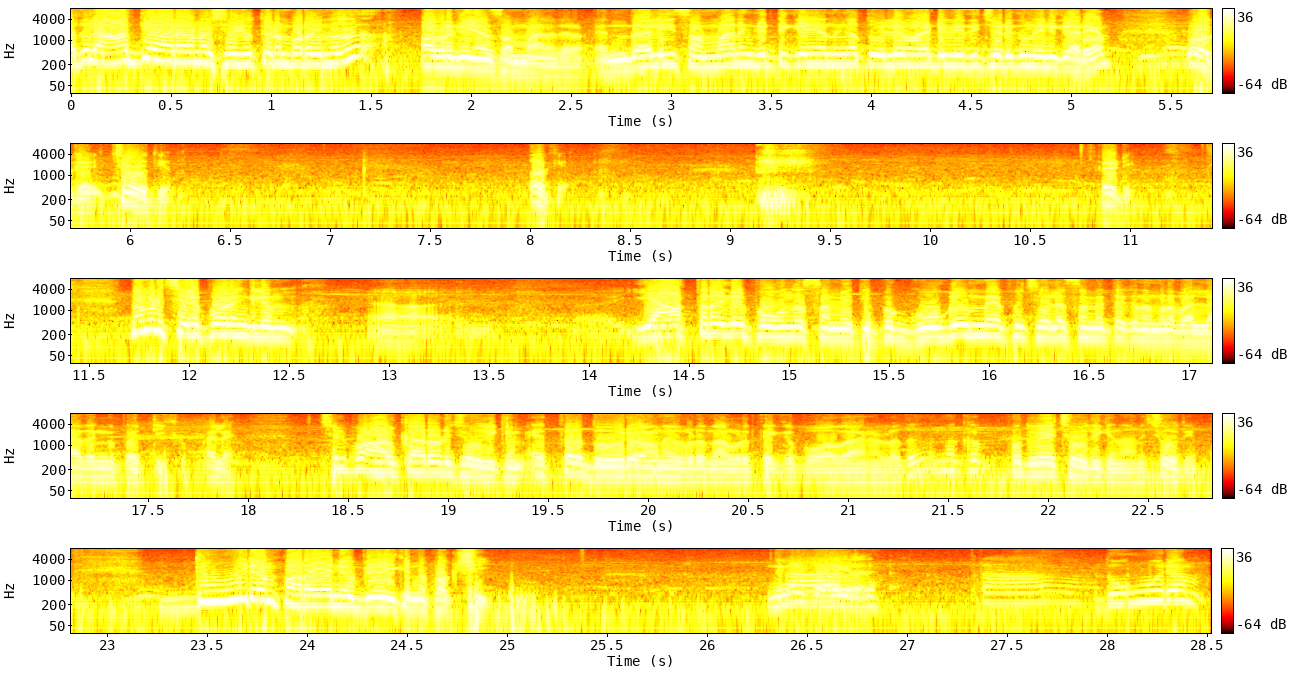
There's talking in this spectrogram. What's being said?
അതിൽ ആദ്യം ആരാണോ ശരി ഉത്തരം പറയുന്നത്? അവർക്ക് ഞാൻ സമ്മാനം തരാം. എന്തായാലും ഈ സമ്മാനം കിട്ടിക്കഴിഞ്ഞാൽ നിങ്ങൾ തുല്യമായിട്ട് വീതിച്ചെടുക്കുന്ന എനിക്കറിയാം. ഓക്കെ ചോദ്യം. ഓക്കെ. റെഡി നമ്മൾ ചിലപ്പോഴെങ്കിലും യാത്രകൾ പോകുന്ന സമയത്ത് ഇപ്പോൾ ഗൂഗിൾ മാപ്പ് ചില സമയത്തൊക്കെ നമ്മൾ വല്ലാതെ അങ്ങ് പറ്റിക്കും അല്ലേ? ചിലപ്പോൾ ആൾക്കാരോട് ചോദിക്കും എത്ര ദൂരമാണ് ഇവിടുന്ന് അവിടത്തേക്ക് പോകാനുള്ളത്? എന്നൊക്കെ പൊതുവേ ചോദിക്കുന്നതാണ് ചോദ്യം. ദൂരം പറയാൻ ഉപയോഗിക്കുന്ന പക്ഷി. നിങ്ങൾ പറയരുത്. ദൂരം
